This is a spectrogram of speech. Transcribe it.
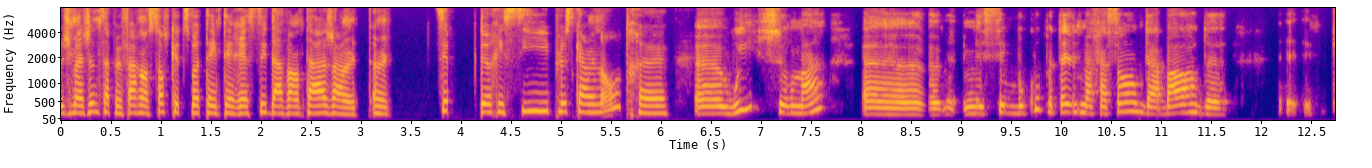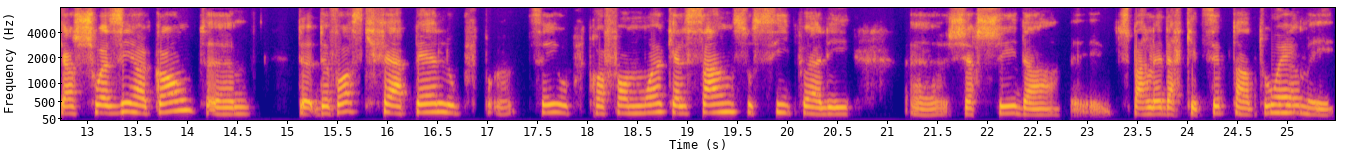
j'imagine ça peut faire en sorte que tu vas t'intéresser davantage à un, un type de récit plus qu'à un autre? Euh, euh oui, sûrement. Euh, mais c'est beaucoup peut-être ma façon d'abord de, quand je choisis un conte, euh, de, de, voir ce qui fait appel au plus, au plus profond de moi, quel sens aussi il peut aller euh, chercher dans. Tu parlais d'archétypes tantôt, là, mais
